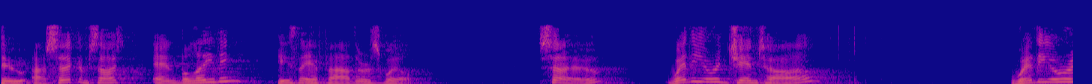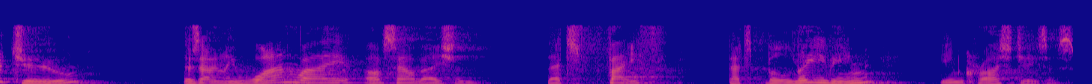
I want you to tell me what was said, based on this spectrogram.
who are circumcised and believing, he's their father as well. So, whether you're a Gentile, whether you're a Jew, there's only one way of salvation that's faith, that's believing in Christ Jesus.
